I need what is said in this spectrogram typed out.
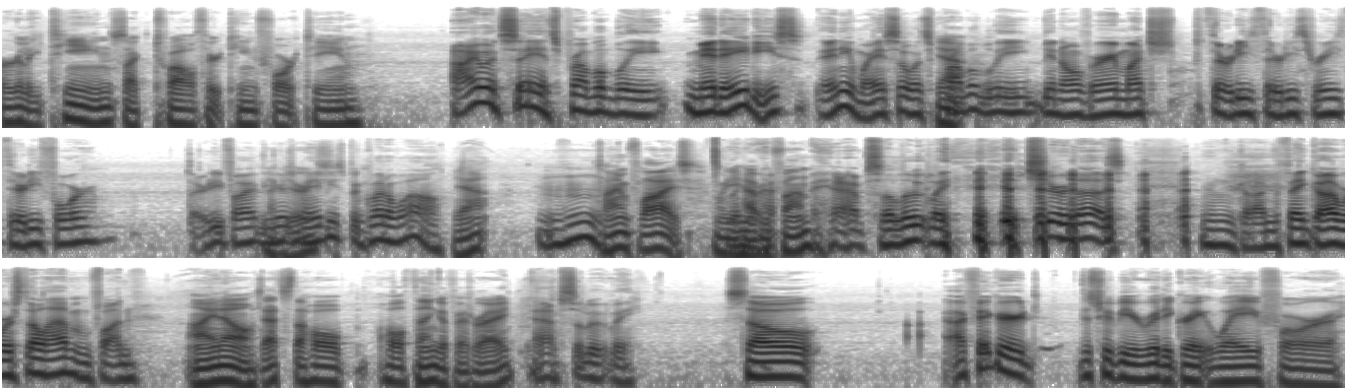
early teens, like 12, 13, 14. I would say it's probably mid 80s anyway, so it's Yeah. probably, you know, very much 30, 33, 34, 35 years, years. maybe. It's been quite a while. Yeah, Mm-hmm. time flies when you're having fun. Absolutely. it sure does. And God, thank God we're still having fun. I know. That's the whole whole thing of it, right? Absolutely. So I figured this would be a really great way for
